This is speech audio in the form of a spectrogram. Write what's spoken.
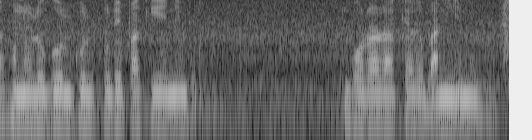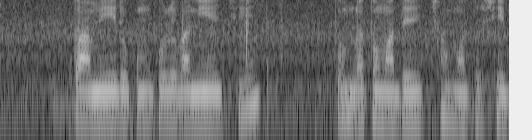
এখন হলো গোল গোল করে পাকিয়ে নেব। বড়ার আকারে বানিয়ে নেব। তো আমি এরকম করে বানিয়েছি, তোমরা তোমাদের ইচ্ছা মতো শেপ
